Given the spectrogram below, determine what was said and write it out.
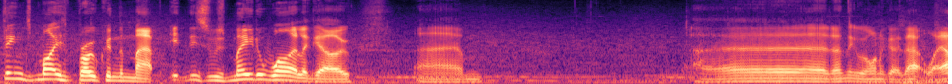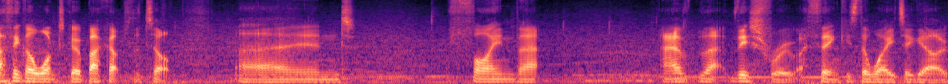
things might have broken the map. It, this was made a while ago. Um, uh, I don't think we want to go that way. I think I want to go back up to the top and find that that this route. I think is the way to go.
